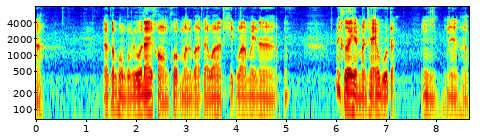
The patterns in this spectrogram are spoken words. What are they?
นะ แล้วก็ผมก็ไม่รู้ว่าได้ของครบมาหรือเปล่า แต่ว่าคิดว่าไม่น่า ไม่เคยเห็นมันใช้อาวุธอะ อืม เนี่ยครับ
